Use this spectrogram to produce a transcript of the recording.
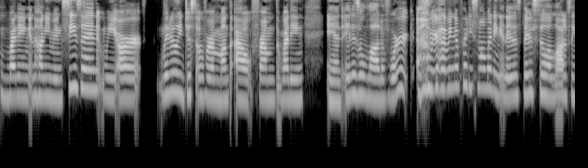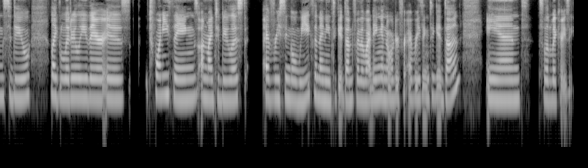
wedding and honeymoon season. We are literally just over a month out from the wedding and it is a lot of work. We're having a pretty small wedding and it is there's still a lot of things to do. Like literally there is 20 things on my to do list every single week that I need to get done for the wedding in order for everything to get done. And it's a little bit crazy.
